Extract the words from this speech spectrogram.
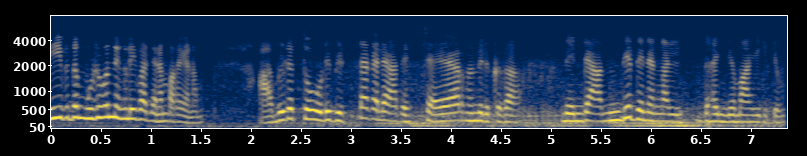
ജീവിതം മുഴുവൻ നിങ്ങൾ ഈ വചനം പറയണം. അവിടത്തോട് വിട്ടകലാതെ ചേർന്ന് നിൽക്കുക നിന്റെ അന്ത്യദിനങ്ങൾ ധന്യമായിരിക്കും.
